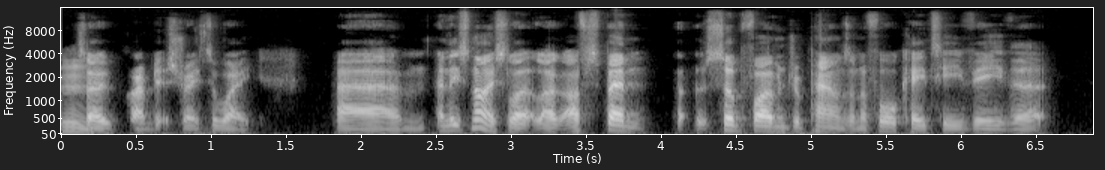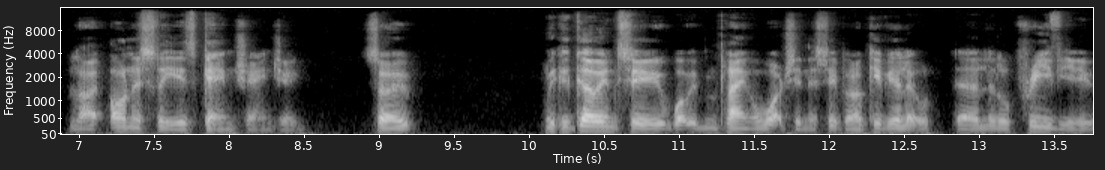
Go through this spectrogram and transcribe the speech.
Mm. So grabbed it straight away. Um, and it's nice. Like like I've spent sub 500 pounds on a 4K TV that like honestly is game changing. So we could go into what we've been playing and watching this week, but I'll give you a little uh, little preview.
